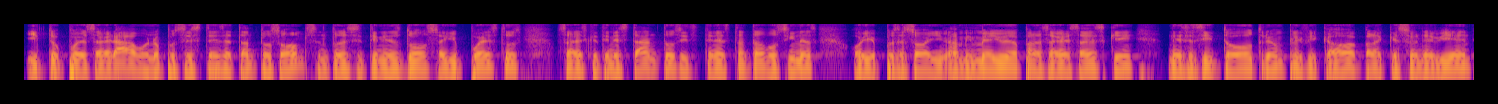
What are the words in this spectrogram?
y tú puedes saber, ah, bueno, pues este es de tantos ohms. Entonces, si tienes dos ahí puestos, sabes que tienes tantos. Y si tienes tantas bocinas, oye, pues eso a mí me ayuda para saber, ¿sabes qué? Necesito otro amplificador para que suene bien.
